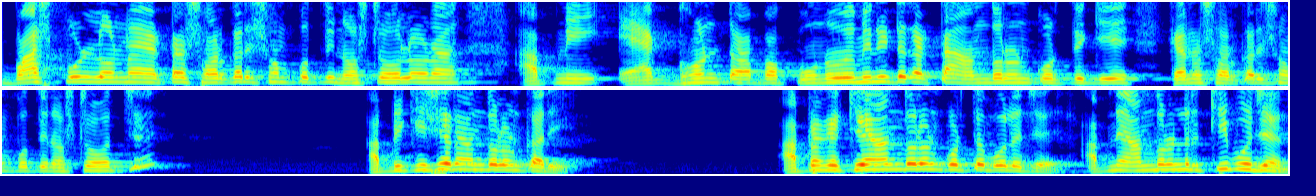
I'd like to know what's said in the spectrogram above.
বাস পড়ল না একটা সরকারি সম্পত্তি নষ্ট হলো না। আপনি এক ঘণ্টা বা পনেরো মিনিটের একটা আন্দোলন করতে গিয়ে কেন সরকারি সম্পত্তি নষ্ট হচ্ছে? আপনি কিসের আন্দোলনকারী? আপনাকে কে আন্দোলন করতে বলেছে? আপনি আন্দোলনের কি বোঝেন?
